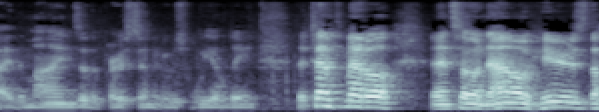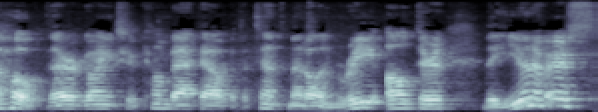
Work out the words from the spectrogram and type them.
by the minds of the person who's wielding the tenth metal. And so now here's the hope: they're going to come back out with the tenth metal and re-alter the universe.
